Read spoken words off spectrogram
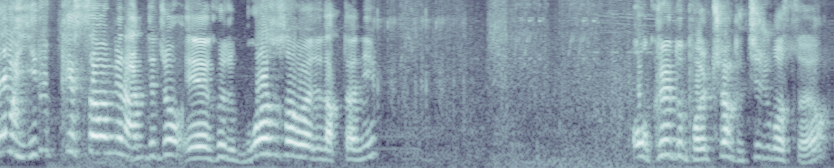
어, 이렇게 싸우면 안 되죠? 예, 그래도 모아서 싸워야죠, 낙다님. 어, 그래도 벌추랑 같이 죽었어요.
